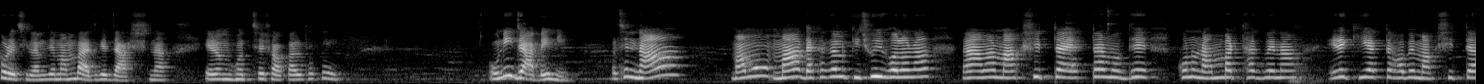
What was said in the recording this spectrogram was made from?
করেছিলাম যে, মাম্বা, আজকে যাস না। এরম হচ্ছে সকাল থেকেই। উনি যাবেনই। বলছে, না মামু, মা দেখা গেল কিছুই হলো না। আমার মার্কশিটটা একটার মধ্যে কোনো নাম্বার থাকবে না। এর কি একটা হবে মার্কশিটটা?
